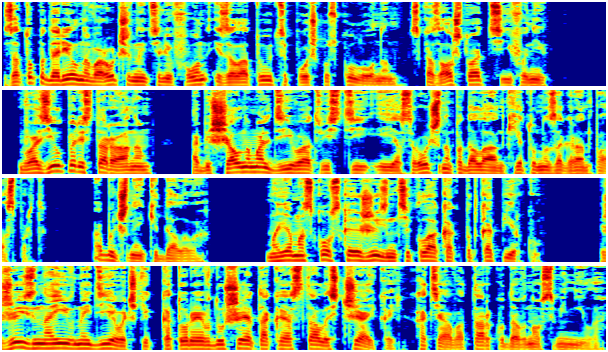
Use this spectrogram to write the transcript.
Зато подарил навороченный телефон и золотую цепочку с кулоном. Сказал, что от Тифани. Возил по ресторанам. Обещал на Мальдивы отвезти, и я срочно подала анкету на загранпаспорт. Обычная кидалова. Моя московская жизнь текла как под копирку. Жизнь наивной девочки, которая в душе так и осталась чайкой, хотя аватарку давно сменила.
